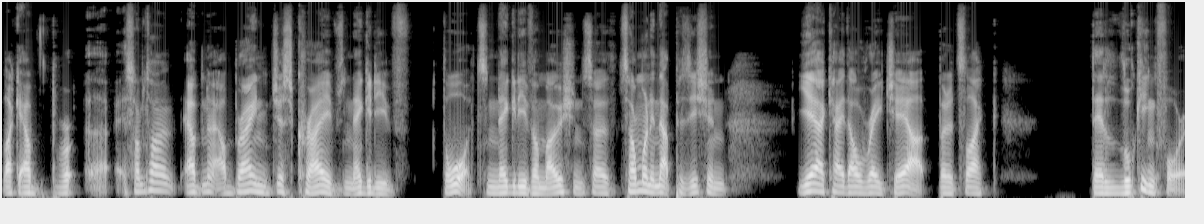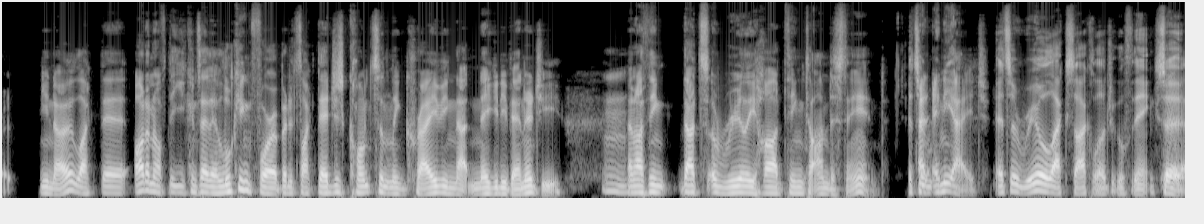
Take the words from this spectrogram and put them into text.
Like our br- uh, sometimes our no, our brain just craves negative thoughts, negative emotion. So someone in that position, yeah, okay, they'll reach out, but it's like they're looking for it. You know, like they're I don't know if that you can say they're looking for it, but it's like they're just constantly craving that negative energy. Mm. And I think that's a really hard thing to understand It's at a, any age. it's a real like psychological thing. So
